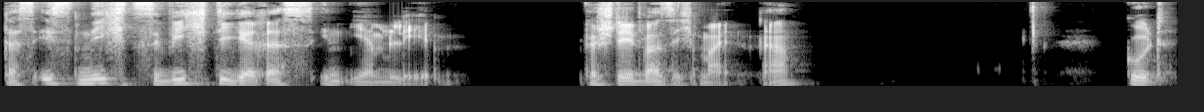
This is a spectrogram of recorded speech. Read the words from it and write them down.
Das ist nichts Wichtigeres in ihrem Leben. Versteht, was ich meine, ja? Gut.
